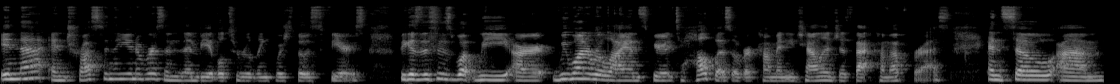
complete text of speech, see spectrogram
in that and trust in the universe and then be able to relinquish those fears because this is what we are we want to rely on spirit to help us overcome any challenges that come up for us and so um,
